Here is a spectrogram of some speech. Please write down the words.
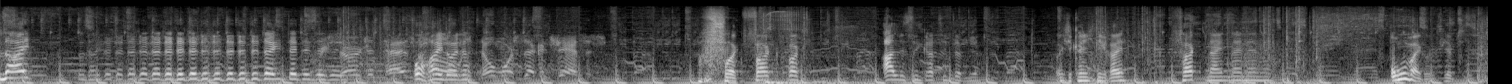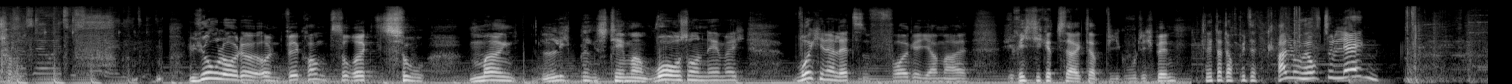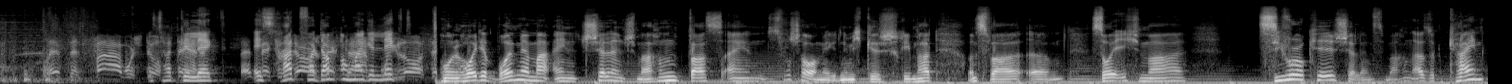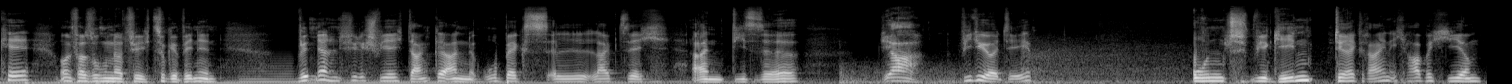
Nein! Oh, hi Leute. Oh, fuck, fuck, fuck. Alle sind gerade hinter mir. Oh, hier kann ich nicht rein. Fuck, nein, nein, nein, nein. Oh mein Gott, ich hab das geschafft. Jo Leute und willkommen zurück zu mein Lieblingsthema Warzone nämlich, wo ich in der letzten Folge ja mal richtig gezeigt habe, wie gut ich bin. Klettert doch bitte. Hallo, hör auf zu laggen! Es hat geleckt. Es hat verdammt nochmal geleckt. Und heute wollen wir mal eine Challenge machen, was ein Zuschauer mir nämlich geschrieben hat. Und zwar ähm, soll ich mal Zero Kill Challenge machen. Also kein Kill und versuchen natürlich zu gewinnen. Wird natürlich schwierig. Danke an Ubex Leipzig an diese ja Videoidee. Und wir gehen direkt rein. Ich habe hier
